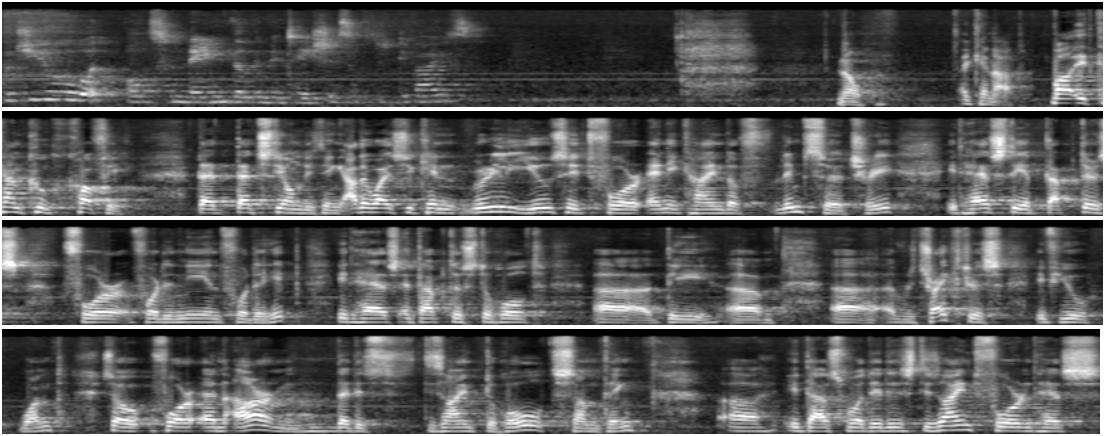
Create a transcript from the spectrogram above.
could you also name the limitations of the device? No, I cannot. Well, it can't cook coffee. That, that's the only thing. Otherwise, you can really use it for any kind of limb surgery. It has the adapters for, for the knee and for the hip. It has adapters to hold uh, the um, uh, retractors if you want. So for an arm that is designed to hold something, uh, it does what it is designed for and has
